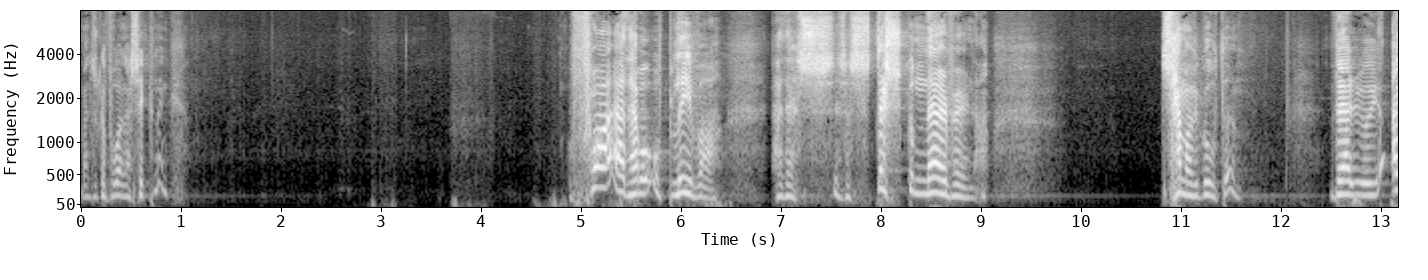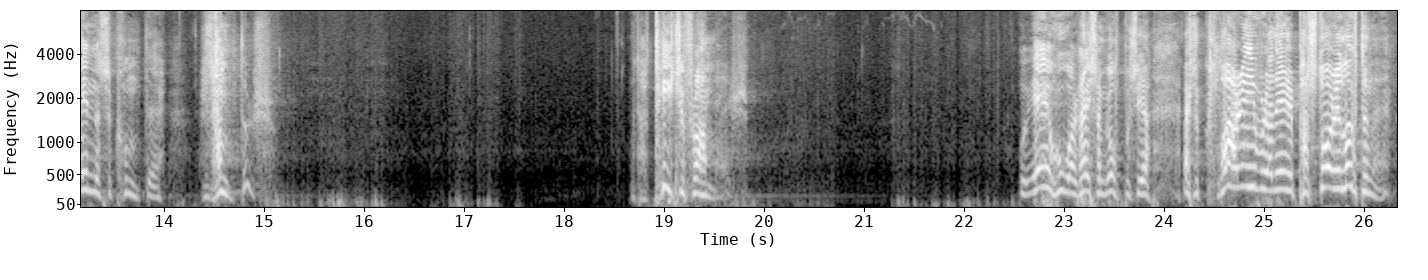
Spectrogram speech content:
Men du skal få en sikning. Og fra at jeg var opplivet at jeg er så styrk og nerverna sammen vi gode var jo i ene sekunde rantur. Og det er tidsi fram her. Og jeg hoa reisa meg opp og sier, er du klar iver at jeg er pastor i luftene? Ja.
